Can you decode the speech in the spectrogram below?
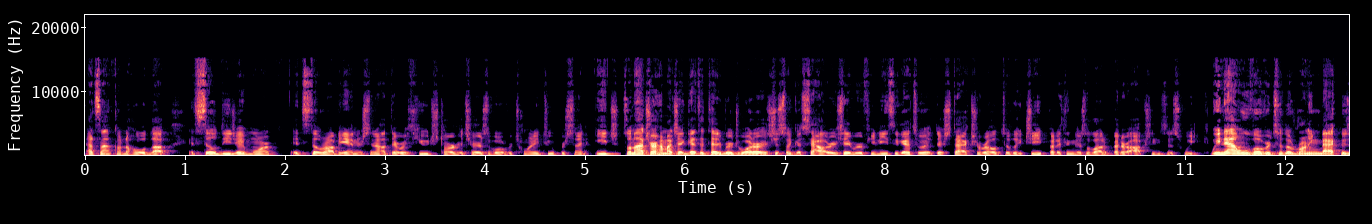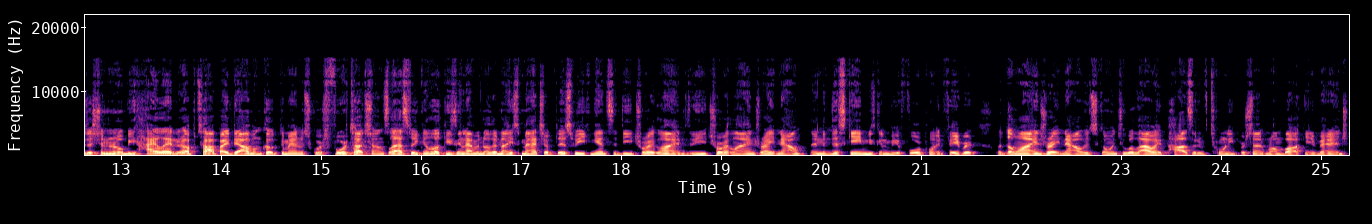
That's not going to hold up. It's still DJ Moore. It's still Robbie Anderson out there with huge target shares of over 22% each. So I'm not sure how much I get to Teddy Bridgewater. It's just like a salary saver if you need to get to it. Their stacks are relatively cheap, but I think there's a lot of better options this week. We now move over to the running back position, and it'll be highlighted up top by Dalvin Cook, the man who scores four touchdowns last week. And look, he's going to have another nice matchup this week against the Detroit Lions. The Detroit Lions right now, and in this game, he's going to be a four point favorite, but the Lions right now is going to allow a positive 20% run blocking advantage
